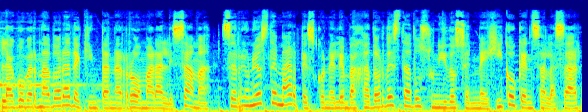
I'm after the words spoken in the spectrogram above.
La gobernadora de Quintana Roo, Mara Lezama, se reunió este martes con el embajador de Estados Unidos en México, Ken Salazar,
